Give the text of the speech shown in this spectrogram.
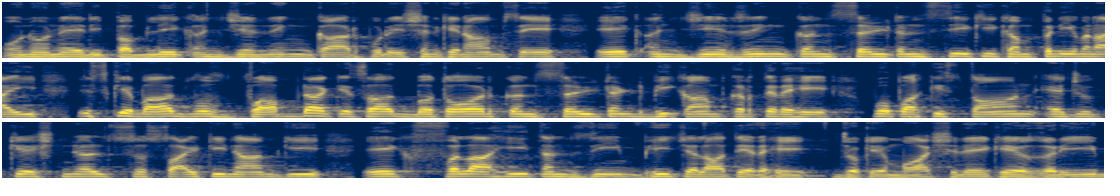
انہوں نے ریپبلک انجینئر انجینئرنگ کارپوریشن کے نام سے ایک انجینئرنگ کنسلٹنسی کی کمپنی بنائی۔ اس کے بعد وہ وابڈا کے ساتھ بطور کنسلٹنٹ بھی کام کرتے رہے۔ وہ پاکستان ایجوکیشنل سوسائٹی نام کی ایک فلاحی تنظیم بھی چلاتے رہے، جو کہ معاشرے کے غریب،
